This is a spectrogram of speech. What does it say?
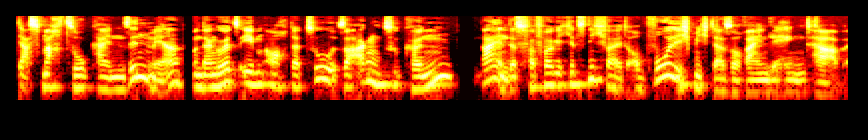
das macht so keinen Sinn mehr. Und dann gehört es eben auch dazu, sagen zu können, nein, das verfolge ich jetzt nicht weiter, obwohl ich mich da so reingehängt habe.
